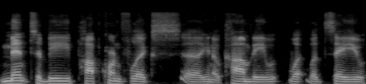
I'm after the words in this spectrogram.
meant to be popcorn flicks. Uh, you know, comedy. What what say you?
